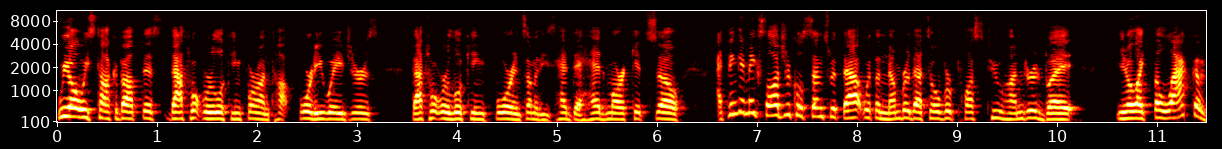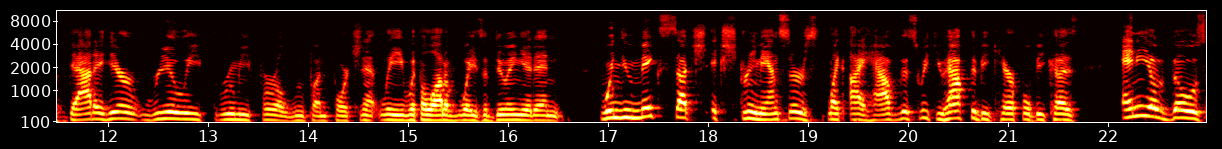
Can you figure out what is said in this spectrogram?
we always talk about this. That's what we're looking for on top 40 wagers. That's what we're looking for in some of these head to head markets. So I think it makes logical sense with that, with a number that's over plus 200. But, you know, like the lack of data here really threw me for a loop, unfortunately, with a lot of ways of doing it. And when you make such extreme answers like I have this week, you have to be careful because any of those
